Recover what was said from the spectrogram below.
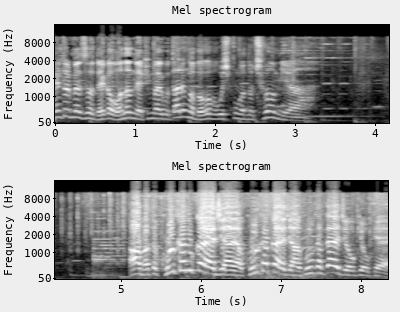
헬 돌면서 내가 원하는 에픽 말고 다른 거 먹어보고 싶은 건 또 처음이야 아 맞다 골카도 까야지 야야 골카 까야지 아 골카 까야지 오케이 오케이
